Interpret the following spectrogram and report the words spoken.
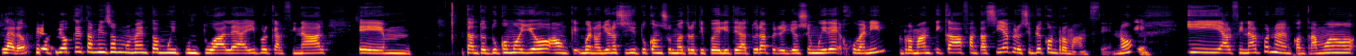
Claro. Pero creo que también son momentos muy puntuales ahí porque al final... Em, tanto tú como yo, aunque, bueno, yo no sé si tú consumes otro tipo de literatura, pero yo soy muy de juvenil, romántica, fantasía, pero siempre con romance, ¿no? Y al final, pues nos encontramos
